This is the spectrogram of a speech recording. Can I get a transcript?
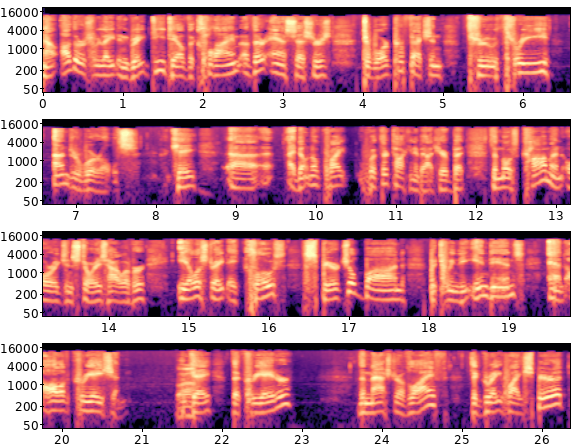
Now, others relate in great detail the climb of their ancestors toward perfection through three underworlds. Okay? Uh, I don't know quite what they're talking about here, but the most common origin stories, however, illustrate a close spiritual bond between the Indians and all of creation. Wow. Okay? The Creator, the Master of Life, the Great White Spirit,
